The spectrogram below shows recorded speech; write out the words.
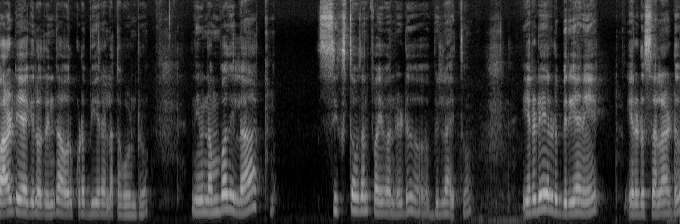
ಪಾರ್ಟಿ ಆಗಿರೋದ್ರಿಂದ ಅವರು ಕೂಡ ಬೀರೆಲ್ಲ ತೊಗೊಂಡ್ರು. ನೀವು ನಂಬೋದಿಲ್ಲ six thousand five hundred bill ಆಯಿತು. ಎರಡೇ ಎರಡು ಬಿರಿಯಾನಿ, ಎರಡು ಸಲಾಡು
